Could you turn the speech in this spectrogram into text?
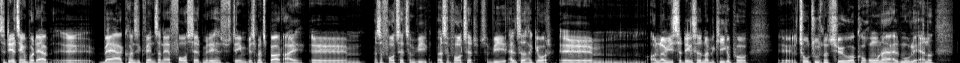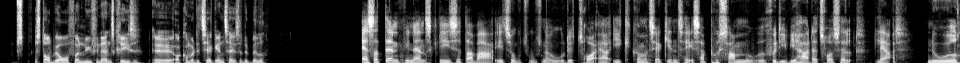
så det, jeg tænker på, det er, øh, hvad er konsekvenserne af at fortsætte med det her system, hvis man spørger dig? Øh, altså fortsætte, som vi, altså fortsætte, som vi altid har gjort. Øh, og når vi så dels når vi kigger på øh, 2020 og corona og alt muligt andet, står vi over for en ny finanskrise, øh, og kommer det til at gentage sig det billede? Altså, den finanskrise, der var i 2008, tror jeg ikke kommer til at gentage sig på samme måde, fordi vi har da trods alt lært noget.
